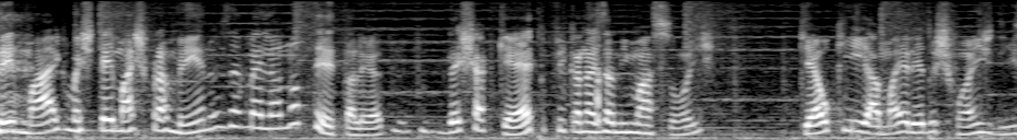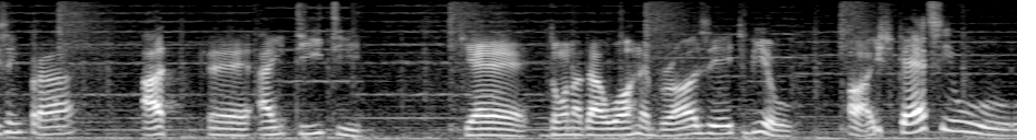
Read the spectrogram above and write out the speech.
ter mais, mas ter mais para menos, é melhor não ter, tá ligado? Deixa quieto, fica nas animações, que é o que a maioria dos fãs dizem pra a, é, a NTT, que é dona da Warner Bros. e HBO. Ó, esquece o,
